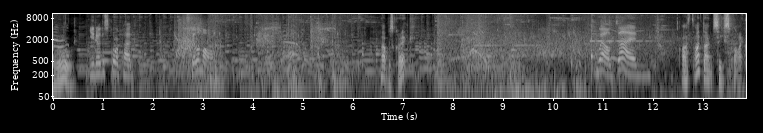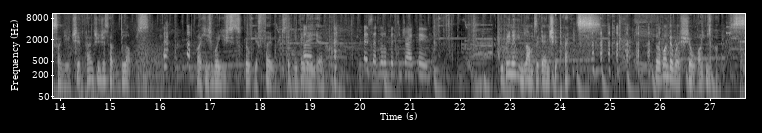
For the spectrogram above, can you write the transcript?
Ooh. You know the score, Pug. Kill them all. that was quick. Well done. I, I don't see spikes on you, Chip Punch. You just have blobs. like you, where you spilt your food that you've been uh, eating. It's that little bit of dry food. You've been eating lumps again, Chip Pants. No wonder we're short on lums.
